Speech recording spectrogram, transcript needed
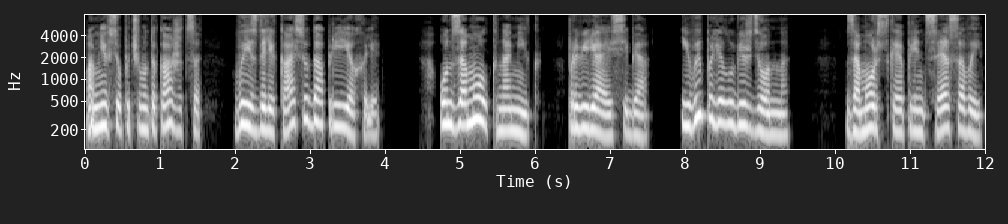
«А мне все почему-то кажется, вы издалека сюда приехали». Он замолк на миг, проверяя себя, и выпалил убежденно. «Заморская принцесса вы!»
